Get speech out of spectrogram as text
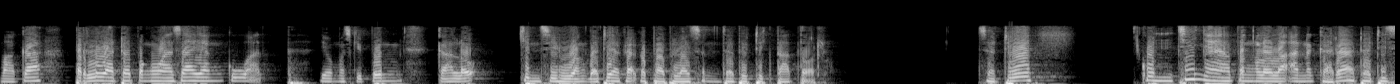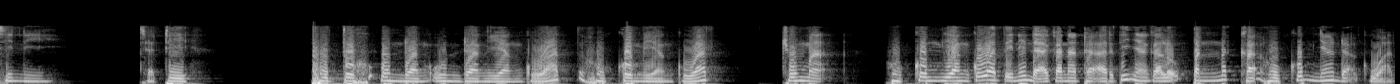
Maka perlu ada penguasa yang kuat. Ya meskipun kalau Qin Shi Huang tadi agak kebablasan jadi diktator. Jadi kuncinya pengelolaan negara ada di sini. Jadi butuh undang-undang yang kuat, hukum yang kuat. Cuma hukum yang kuat ini tidak akan ada artinya kalau penegak hukumnya tidak kuat.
